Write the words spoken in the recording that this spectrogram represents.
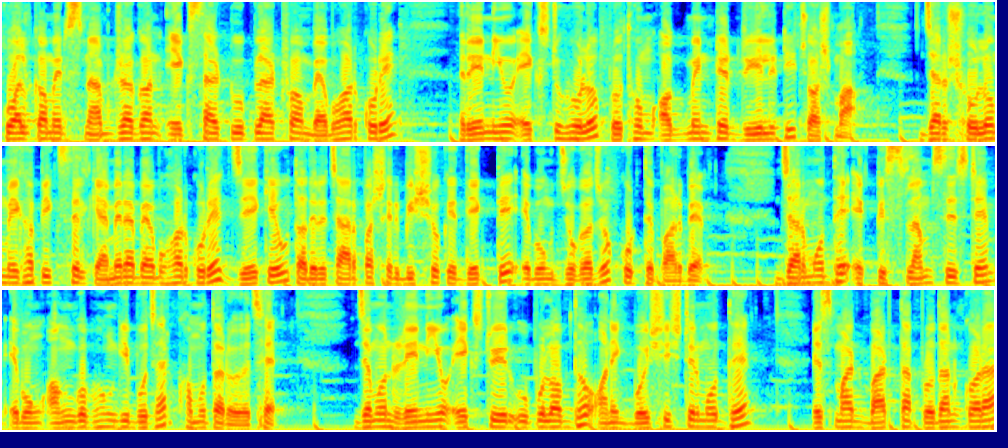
কোয়ালকমের Snapdragon X R two platform ব্যবহার করে রেনিও এক্স টু হল প্রথম অগমেন্টেড রিয়েলিটি চশমা, যার ষোলো মেগাপিক্সেল ক্যামেরা ব্যবহার করে যে কেউ তাদের চারপাশের বিশ্বকে দেখতে এবং যোগাযোগ করতে পারবে, যার মধ্যে একটি স্লাম সিস্টেম এবং অঙ্গভঙ্গি বোঝার ক্ষমতা রয়েছে। যেমন রেনিও এক্স টু এর উপলব্ধ অনেক বৈশিষ্ট্যের মধ্যে, স্মার্ট বার্তা প্রদান করা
